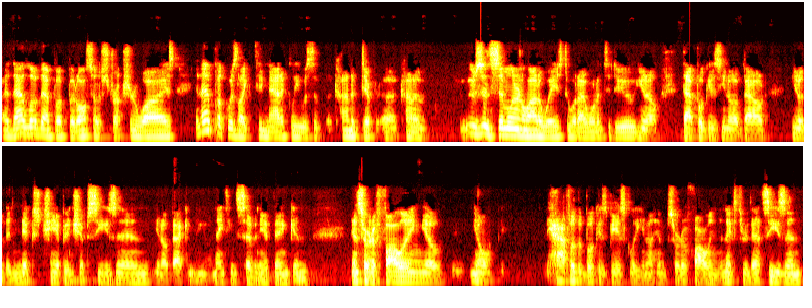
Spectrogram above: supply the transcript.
I that love that book, but also structure wise, and that book was like thematically was a, a kind of different, uh, kind of it was in similar in a lot of ways to what I wanted to do. You know, that book is you know about you know the Knicks championship season, you know back in you know, 1970, I think, and and sort of following you know you know half of the book is basically you know him sort of following the Knicks through that season.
